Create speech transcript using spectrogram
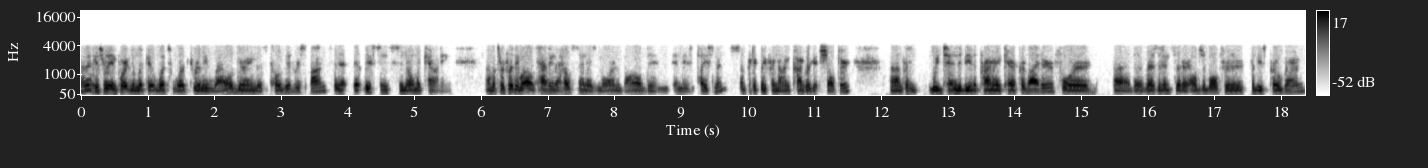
I think it's really important to look at what's worked really well during this COVID response, and at, at least in Sonoma County, um, what's worked really well is having the health centers more involved in, in these placements, um, particularly for non-congregate shelter, because um, we tend to be the primary care provider for uh, the residents that are eligible for, for these programs.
